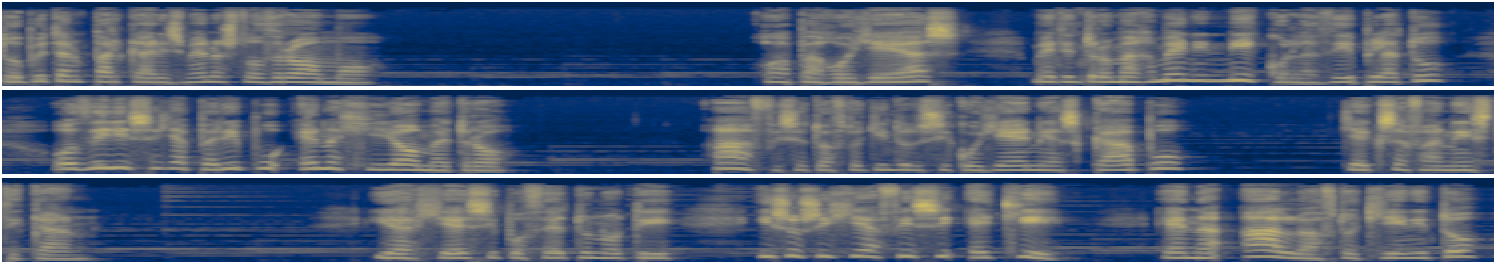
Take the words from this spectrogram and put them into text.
το οποίο ήταν παρκαρισμένο στο δρόμο. Ο απαγωγέας με την τρομαγμένη Νίκολα δίπλα του οδήγησε για περίπου ένα χιλιόμετρο. Άφησε το αυτοκίνητο της οικογένειας κάπου και εξαφανίστηκαν. Οι αρχές υποθέτουν ότι ίσως είχε αφήσει εκεί ένα άλλο αυτοκίνητο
